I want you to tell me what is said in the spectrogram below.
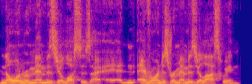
no one remembers your losses. Everyone just remembers your last win.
